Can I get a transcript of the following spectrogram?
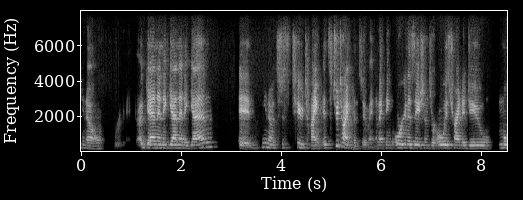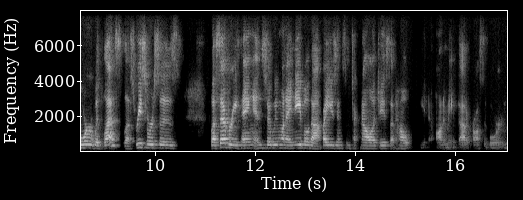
you know again and again and again it you know it's just too time it's too time consuming and i think organizations are always trying to do more with less less resources less everything and so we want to enable that by using some technologies that help you know automate that across the board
